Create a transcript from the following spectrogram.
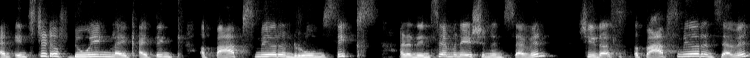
and instead of doing like i think a pap smear in room 6 and an insemination in 7 she does a pap smear in 7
